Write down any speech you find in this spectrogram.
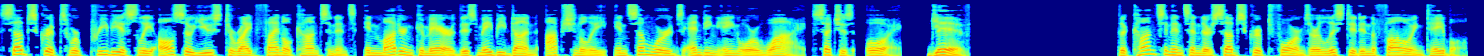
Subscripts were previously also used to write final consonants. In modern Khmer, this may be done, optionally, in some words ending ing or y, such as oi, give. The consonants and their subscript forms are listed in the following table.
